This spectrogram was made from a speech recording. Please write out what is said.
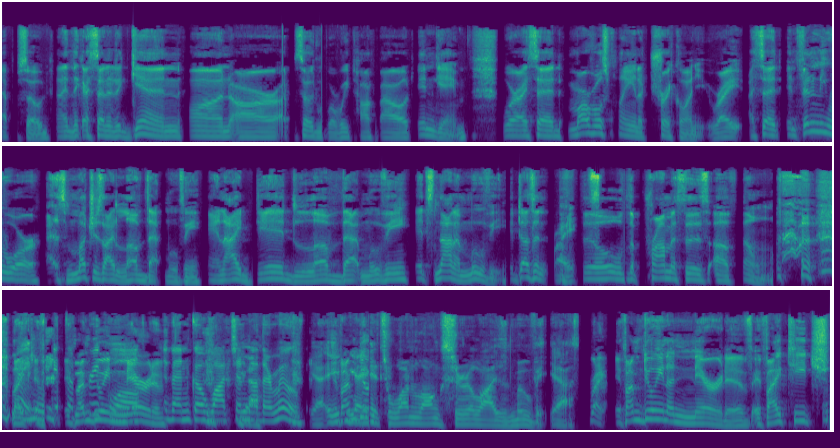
episode. And I think I said it again on our episode where we talk about Endgame, where I said, Marvel's playing a trick on you, right? I said, Infinity War, as much as I love that movie, and I did love that movie, it's not a movie. It doesn't Right. fulfill the promises of film. like, Right. if, It's if a I'm doing narrative, and then go watch Yeah. another movie. Yeah, If it- I'm yeah, doing- it's one long serialized movie. Yes. Right. If I'm doing a narrative, if I teach,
